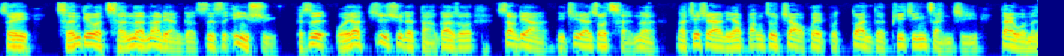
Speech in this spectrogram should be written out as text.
所以。神给我成了那两个字是应许，可是我要继续的祷告说：上帝啊，你既然说成了，那接下来你要帮助教会不断的披荆斩棘，带我们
